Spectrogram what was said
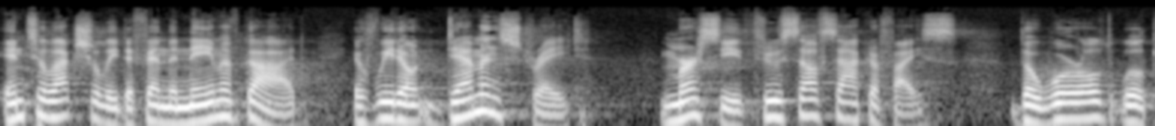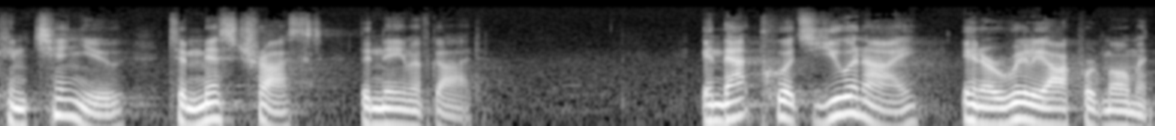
intellectually defend the name of God. If we don't demonstrate mercy through self sacrifice, the world will continue to mistrust the name of God. And that puts you and I in a really awkward moment.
